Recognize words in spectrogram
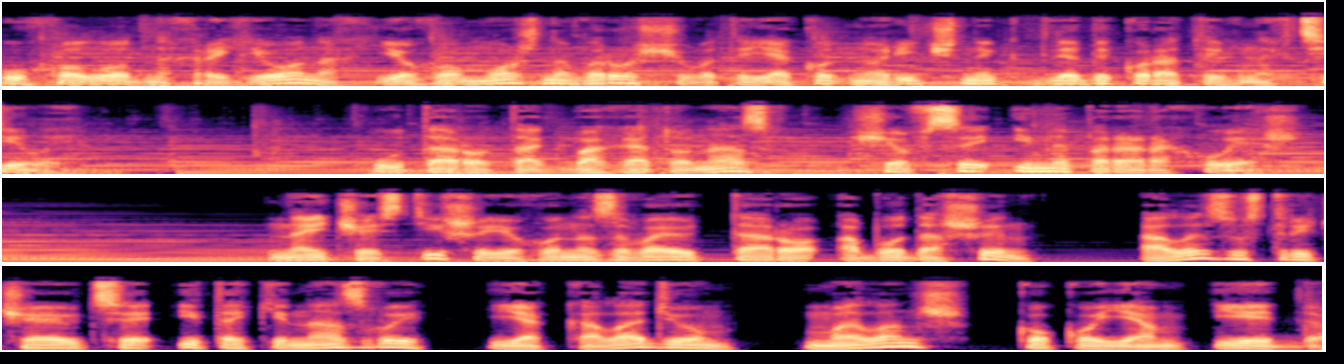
У холодних регіонах його можна вирощувати як однорічник для декоративних цілей. У таро так багато назв, що все і не перерахуєш. Найчастіше його називають таро або дашин, але зустрічаються і такі назви, як каладіум, меланж, кокоям і еддо.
